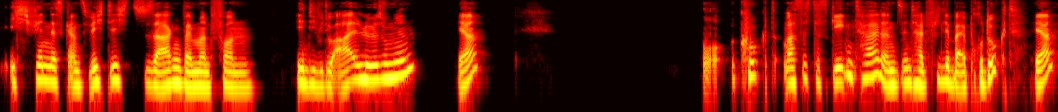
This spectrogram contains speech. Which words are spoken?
Ich finde es ganz wichtig zu sagen, wenn man von Individuallösungen, ja, guckt, was ist das Gegenteil, dann sind halt viele bei Produkt, ja.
